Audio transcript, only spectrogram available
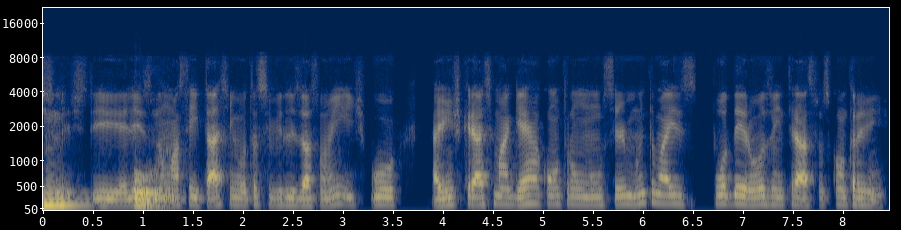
Não- se eles não Porra. aceitassem outras civilizações e, tipo, a gente criasse uma guerra contra um, um ser muito mais poderoso, entre aspas, contra a gente.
